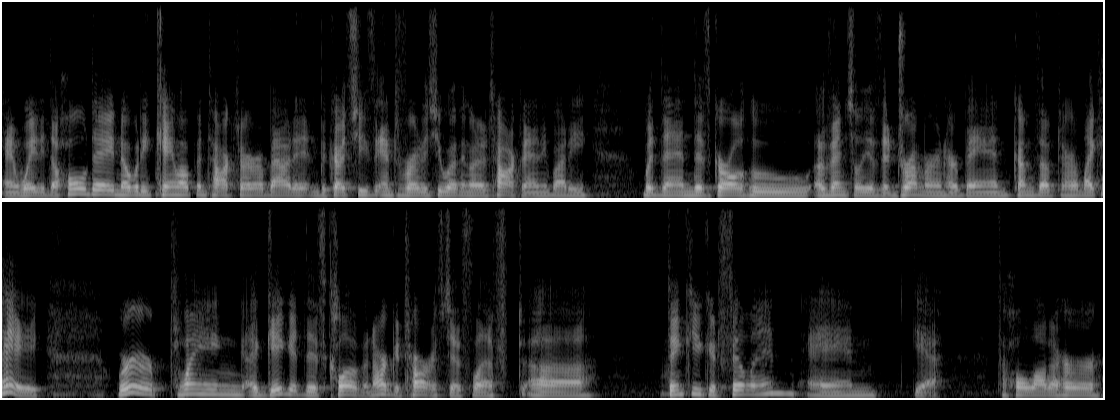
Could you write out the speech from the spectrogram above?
and waited the whole day. Nobody came up and talked to her about it. And because she's introverted, she wasn't going to talk to anybody. But then this girl who eventually is the drummer in her band comes up to her like, "Hey, we're playing a gig at this club and our guitarist just left. Uh, think you could fill in?" And yeah, it's a whole lot of her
